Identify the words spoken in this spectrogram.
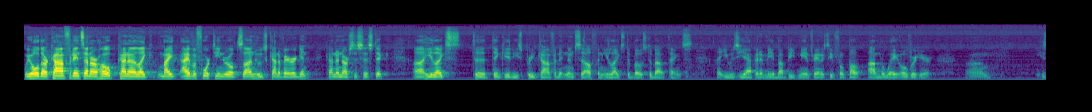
we hold our confidence and our hope, kind of like my, I have a 14 year old son who's kind of arrogant, kind of narcissistic. Uh, he likes to think that he's pretty confident in himself and he likes to boast about things. Uh, he was yapping at me about beating me in fantasy football on the way over here. Um, he's,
